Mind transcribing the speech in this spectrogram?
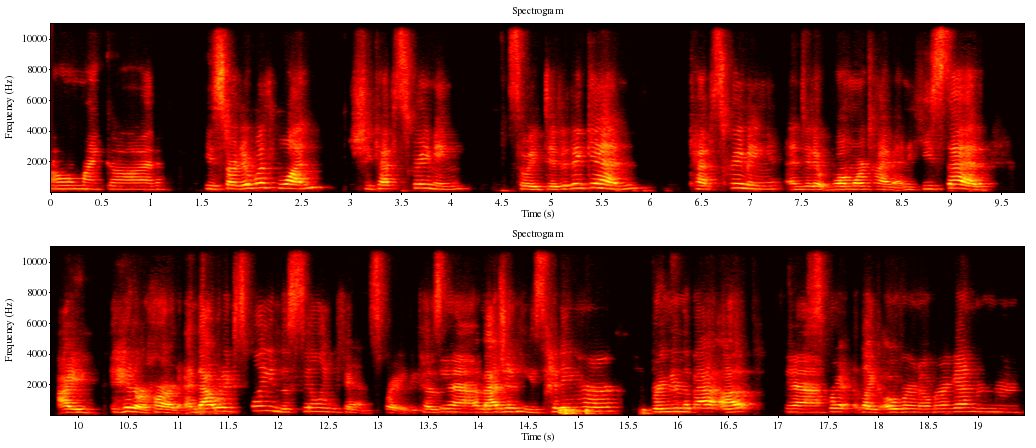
oh my god. He started with one she kept screaming so he did it again kept screaming and did it one more time and he said i hit her hard and that would explain the ceiling fan spray because Yeah. imagine he's hitting her bringing the bat up Yeah. spray, like over and over again Mhm.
